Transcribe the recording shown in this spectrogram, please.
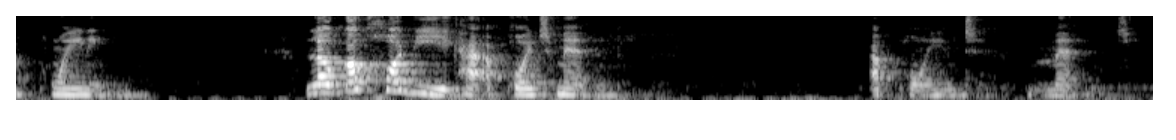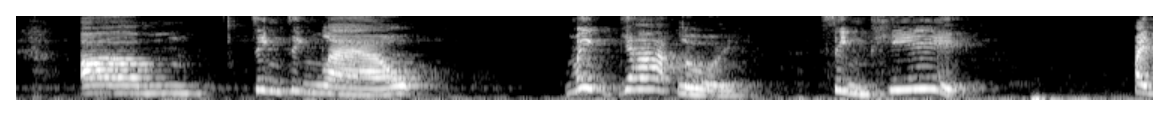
appointing แล้วก็ข้อ D ค่ะ appointment appointment จริงๆแล้วไม่ยากเลย สิ่งที่เป็น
